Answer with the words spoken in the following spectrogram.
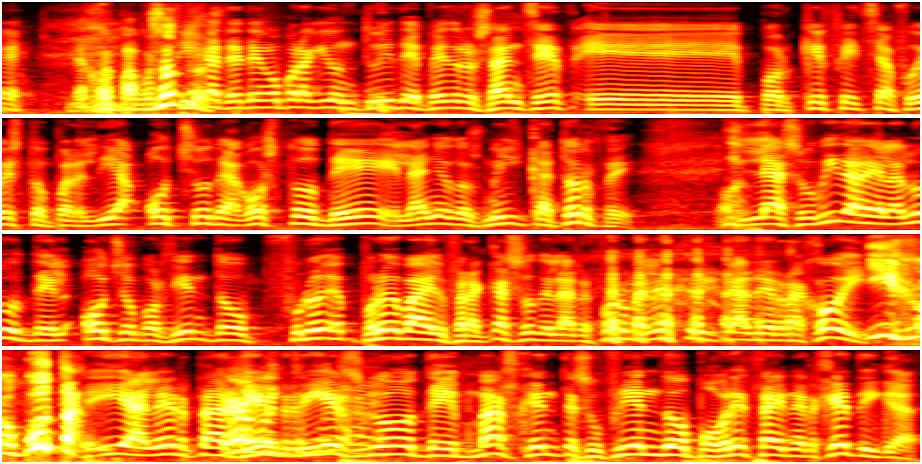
Mejor para vosotros. Fíjate, tengo por aquí un tuit de Pedro Sánchez. eh, ¿Por qué fecha fue esto? Para el día 8 de agosto del año 2014. La subida de la luz del 8% frue- prueba el fracaso de la reforma eléctrica de Rajoy. ¡Hijo puta! Y alerta Cago del riesgo de más gente sufriendo pobreza energética.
